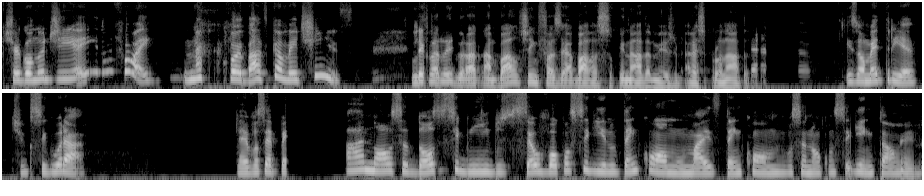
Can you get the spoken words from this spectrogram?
chegou no dia e não foi. Foi basicamente isso. Tudo Chegou no na barra ou tinha que fazer a barra supinada mesmo, aliás, pronada? Isometria, tinha que segurar. Aí você pensa: "Ah, nossa, 12 segundos, se eu vou conseguir, não tem como", mas tem como você não conseguir, então, Sim,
